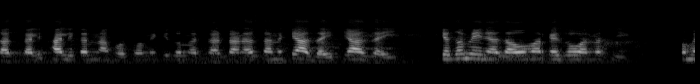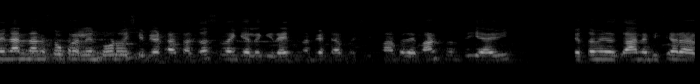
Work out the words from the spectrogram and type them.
તાત્કાલિક ખાલી કરી નાખો. તો અમે કીધું, અમે અટાણે અચાનક ક્યાં જાય? ક્યાં જાય? કે ગમે ત્યાં જાઓ, અમારે કઈ જોવા નથી. અમે નાના નાના છોકરા લઈને રોડ વચ્ચે બેઠા હતા. દસ વાગ્યા લગી રાતના બેઠા પછી બધા માણસો દઈ આવી કે તમે આને બિચારા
